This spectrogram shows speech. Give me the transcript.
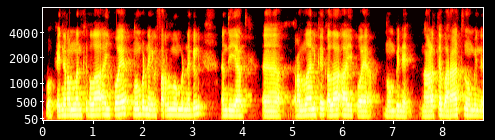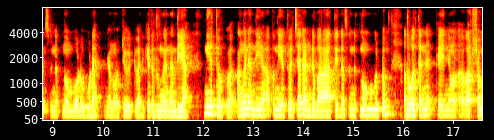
അപ്പോൾ കഴിഞ്ഞ റംലാൻക്ക് കള ആയി പോയ നോമ്പുണ്ടെങ്കിൽ ഫറൽ നോമ്പുണ്ടെങ്കിൽ എന്ത് ചെയ്യാം? റംലാൻക്ക് റംസാനിക്ക് കള ആയി പോയ നോമ്പിനെ നാളത്തെ ബറാത്ത് നോമ്പിന് സുന്നത്ത് നോമ്പോടുകൂടെ ഞാൻ നോറ്റ് വിട്ടുവാൻ കരുതുന്നു എന്ന് എന്ത് ചെയ്യുക നീയത്ത് വെക്കുക. അങ്ങനെ എന്ത് ചെയ്യുക അപ്പൊ നീയത്ത് വെച്ചാൽ രണ്ട് ബറാത്തിന്റെ സുന്നത്ത് നോമ്പും കിട്ടും. അതുപോലെ തന്നെ കഴിഞ്ഞ വർഷം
